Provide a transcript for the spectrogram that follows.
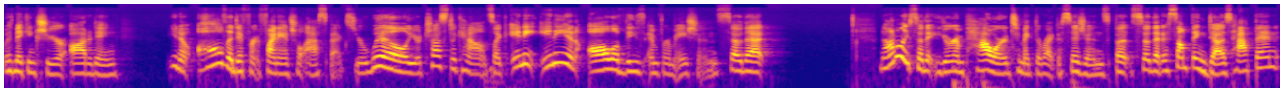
with making sure you're auditing, you know, all the different financial aspects, your will, your trust accounts, like any any and all of these information so that not only so that you're empowered to make the right decisions, but so that if something does happen,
